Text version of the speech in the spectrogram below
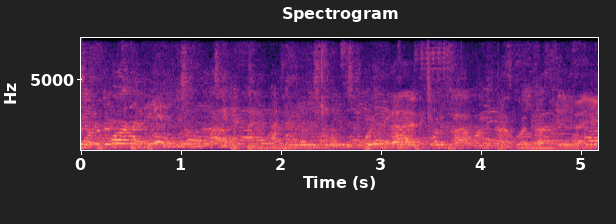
Your partner. What is that? What is that? What is that? What is that?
